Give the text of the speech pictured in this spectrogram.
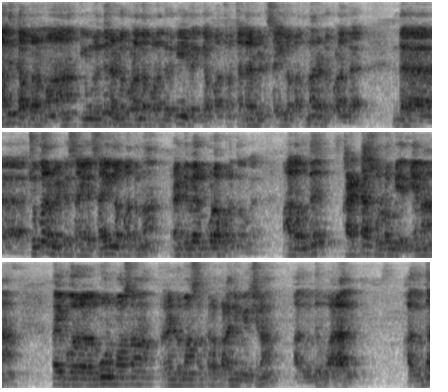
அதுக்கப்புறமா இவங்களுக்கு ரெண்டு குழந்தை பிறந்திருக்கு. இதை இங்கே பார்த்தோம். சந்திரமேட்டு சைடில் பார்த்தோம்னா ரெண்டு குழந்தை. இந்த சுக்கரமேட்டு சை சைடில் பார்த்தோம்னா ரெண்டு பேர் கூட பிறந்தவங்க. அதை வந்து கரெக்டாக சொல்ல முடியாது. ஏன்னா இப்போ ஒரு மூணு மாதம் ரெண்டு மாதத்தில் கலைஞ்சு போயிடுச்சுன்னா அது வந்து வராது. அது வந்து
